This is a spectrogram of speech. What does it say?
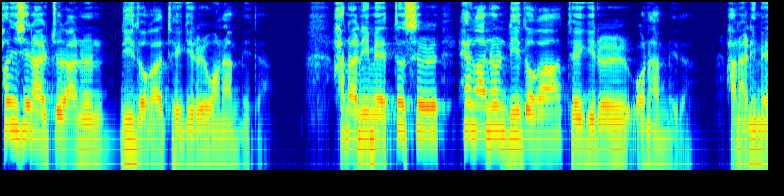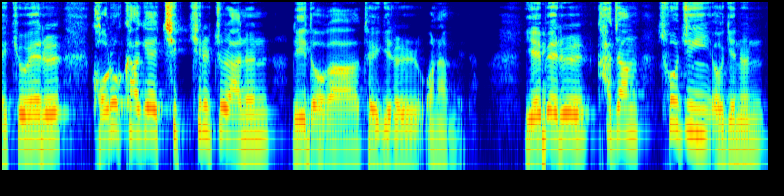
헌신할 줄 아는 리더가 되기를 원합니다. 하나님의 뜻을 행하는 리더가 되기를 원합니다. 하나님의 교회를 거룩하게 지킬 줄 아는 리더가 되기를 원합니다. 예배를 가장 소중히 여기는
